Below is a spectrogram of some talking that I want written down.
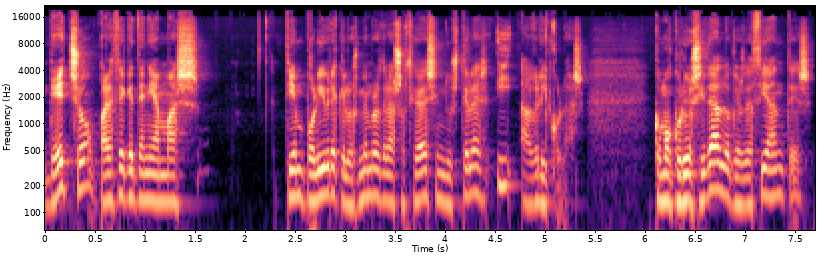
De hecho, parece que tenían más tiempo libre que los miembros de las sociedades industriales y agrícolas. Como curiosidad, lo que os decía antes,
